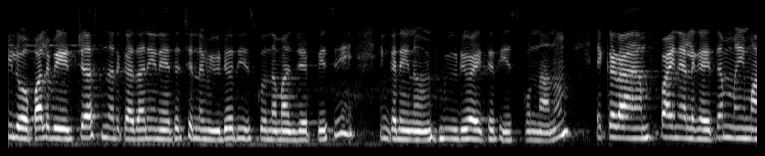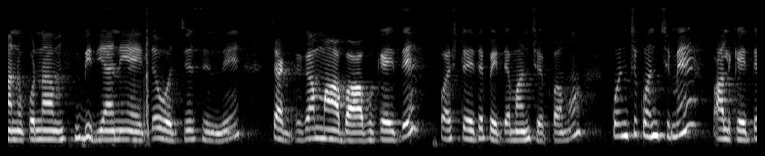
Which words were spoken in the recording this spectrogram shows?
ఈ లోపల వెయిట్ చేస్తున్నారు కదా నేనైతే చిన్న వీడియో తీసుకుందామని చెప్పేసి ఇంకా నేను వీడియో అయితే తీసుకున్నాను. ఇక్కడ ఫైనల్గా అయితే మేము అనుకున్న బిర్యానీ అయితే వచ్చేసింది. చక్కగా మా బాబుకి అయితే ఫస్ట్ అయితే పెట్టమని చెప్పాము. కొంచెం కొంచెమే వాళ్ళకైతే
